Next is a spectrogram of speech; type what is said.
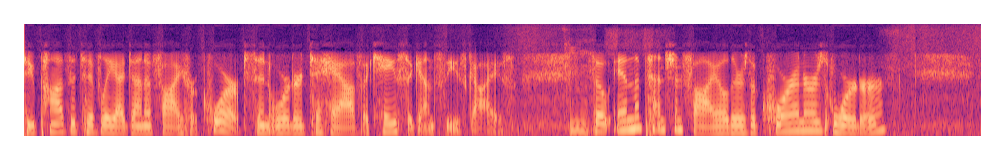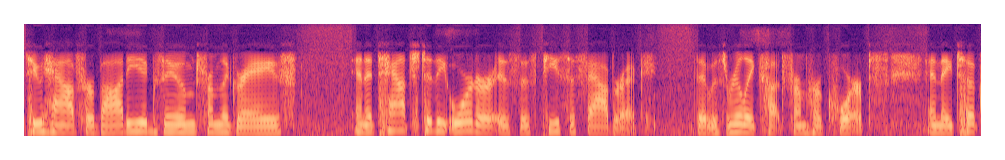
to positively identify her corpse in order to have a case against these guys. Hmm. So in the pension file, there's a coroner's order to have her body exhumed from the grave. And attached to the order is this piece of fabric that was really cut from her corpse. And they took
